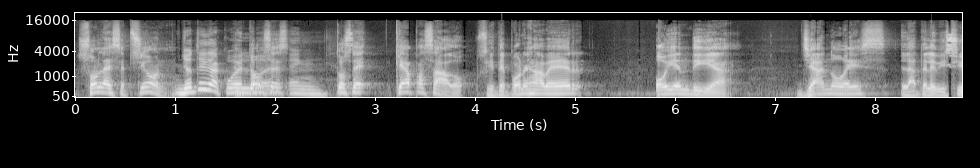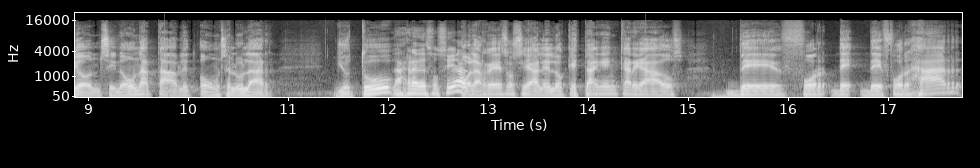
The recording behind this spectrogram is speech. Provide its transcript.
Son la excepción. Yo estoy de acuerdo Entonces, en, en- entonces, ¿qué ha pasado? Si te pones a ver hoy en día, ya no es la televisión, sino una tablet o un celular, YouTube las redes sociales. o las redes sociales, los que están encargados de, for- de, de forjar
